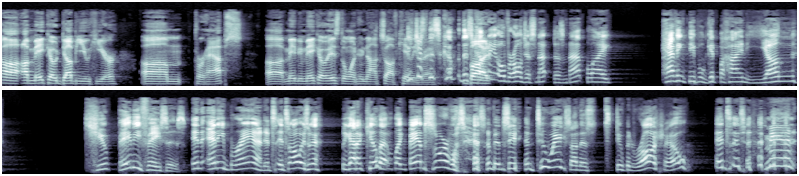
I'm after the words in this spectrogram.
uh, a Mako W here. Um, perhaps. Uh, maybe Mako is the one who knocks off Kaylee just Ray. this com- this But- company overall just not does not like having people get behind young cute baby faces in any brand. It's it's always we we got to kill that like Mansoor was hasn't been seen in 2 weeks on this stupid Raw show. It's it's Man,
